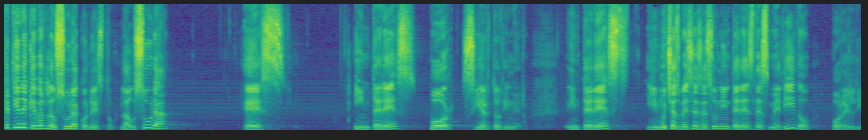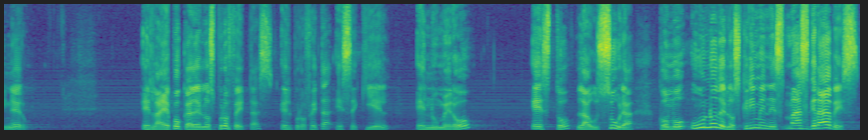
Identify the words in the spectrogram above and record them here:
¿Qué tiene que ver la usura con esto? La usura es interés por cierto dinero. Interés, y muchas veces es un interés desmedido por el dinero. En la época de los profetas, el profeta Ezequiel enumeró esto, la usura, como uno de los crímenes más graves.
